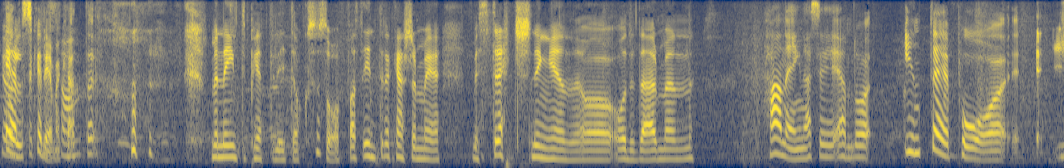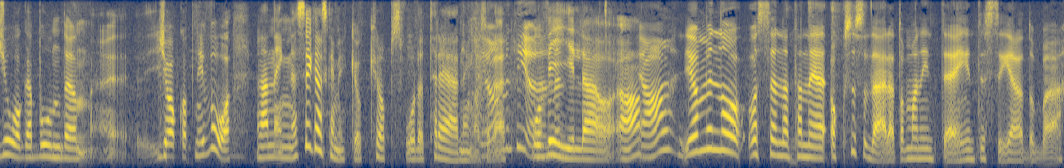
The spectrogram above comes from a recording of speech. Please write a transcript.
Ja, älskar det med katter. Men är inte Peter lite också så? Fast inte det kanske med, med stretchningen och, och det där men Han ägnar sig ändå inte på eh, yogabonden eh, Jakob-nivå, men han ägnar sig ganska mycket åt kroppsvård och träning och Ja, sådär. gör och vila och ja. Ja, ja men och, och sen att han är också sådär att om man inte är intresserad då bara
